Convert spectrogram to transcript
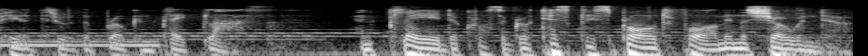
peered through the broken plate glass and played across a grotesquely sprawled form in the show window.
